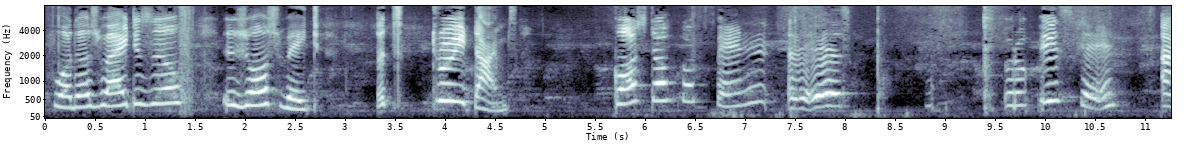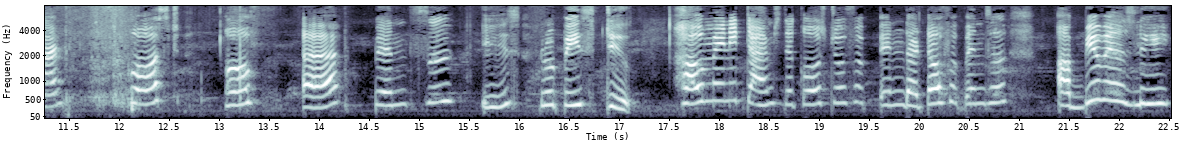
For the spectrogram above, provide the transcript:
father's weight is of Isha's weight? It's three times. Cost of a pen is rupees 10 and cost of a pencil is rupees 2. How many times the cost of a pen that of a pencil? Obviously,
